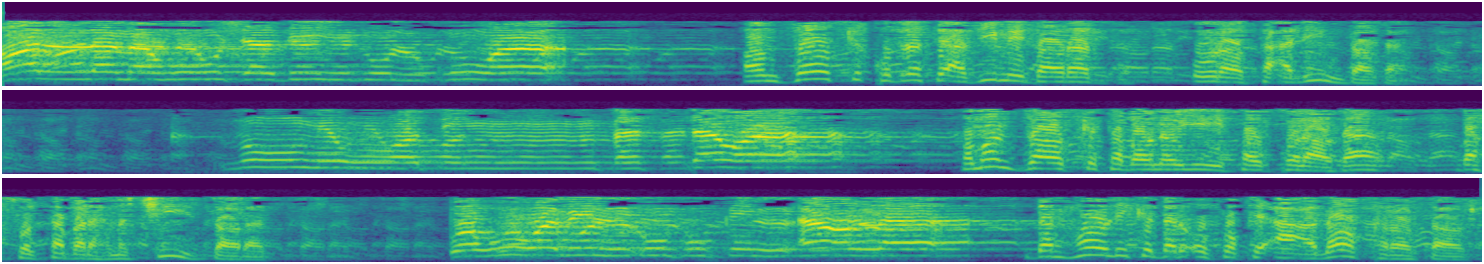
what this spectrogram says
علمه شدید القوى آن ذات که قدرت عظیمی دارد او را تعلیم داده. ذو مرة فاستوى. همان ذات که توانایی فوقالعاده و سلطه بر همه چیز دارد. وهو بالأفق الأعلى. در حالی که در افق اعلا قرار داشت.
